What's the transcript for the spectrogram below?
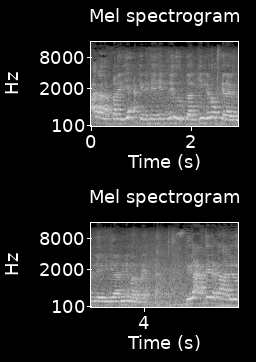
عرنا فنيا كين هي الندو الدنكين قالوا كنا يقول لي يا مني مرمى نقعدتنا كهبل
